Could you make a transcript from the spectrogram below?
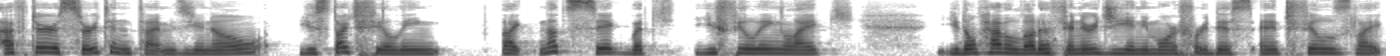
after a certain times, you know, you start feeling like not sick but you feeling like you don't have a lot of energy anymore for this and it feels like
